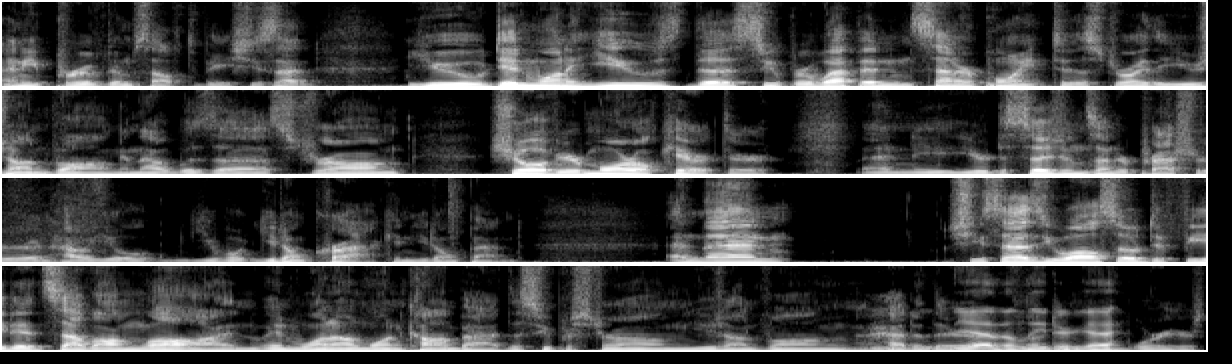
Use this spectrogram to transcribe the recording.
and he proved himself to be. She said, You didn't want to use the super weapon Centerpoint to destroy the Yuuzhan Vong, and that was a strong show of your moral character and your decisions under pressure and how you'll you won't- you don't crack and you don't bend. And then she says you also defeated Tsavong Lah in, in one-on-one combat, the super strong Yuuzhan Vong head of their Yeah, the leader guy. warriors.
